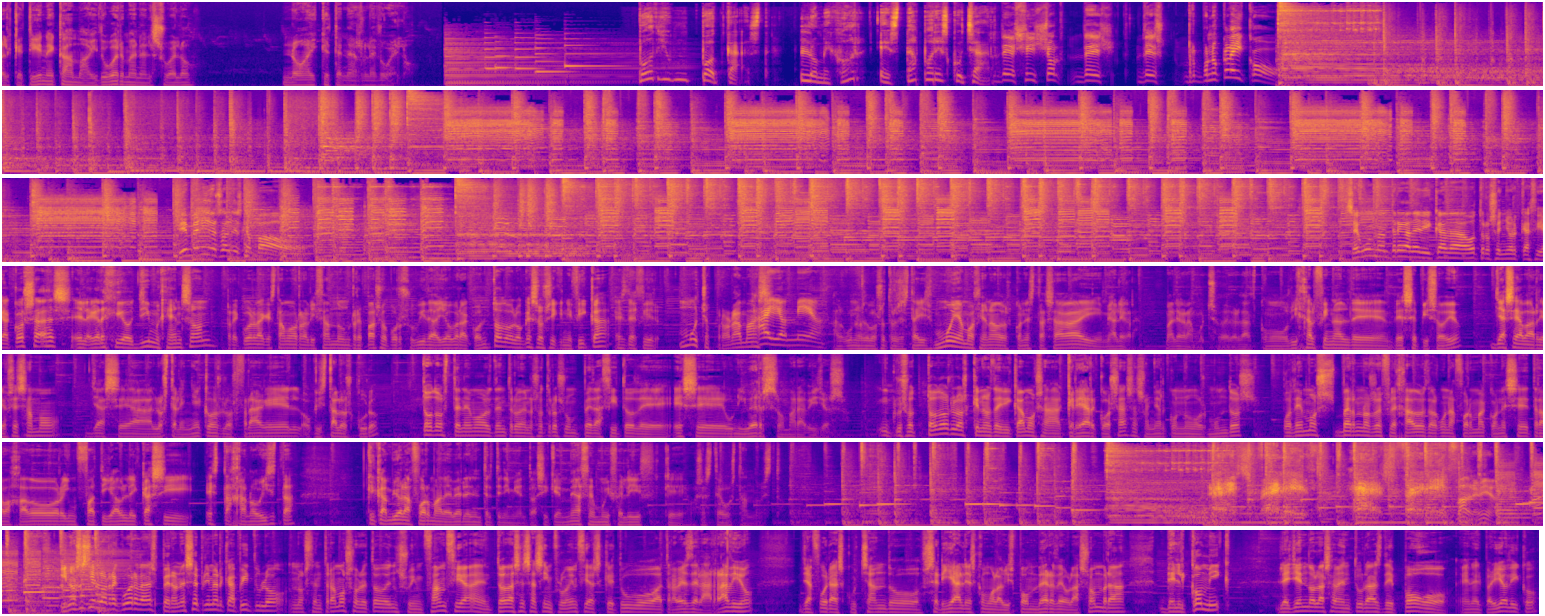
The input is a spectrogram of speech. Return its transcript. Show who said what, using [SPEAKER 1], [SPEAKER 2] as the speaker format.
[SPEAKER 1] Al que tiene cama y duerme en el suelo, no hay que tenerle duelo.
[SPEAKER 2] Podium Podcast. Lo mejor está por escuchar.
[SPEAKER 3] Decision des, des,
[SPEAKER 1] Bienvenidos al descampado. Segunda entrega dedicada a otro señor que hacía cosas, el egregio Jim Henson. Recuerda que estamos realizando un repaso por su vida y obra con todo lo que eso significa, es decir, muchos programas.
[SPEAKER 3] Ay, Dios mío.
[SPEAKER 1] Algunos de vosotros estáis muy emocionados con esta saga y me alegra, me alegra mucho, de verdad. Como dije al final de, de ese episodio, ya sea Barrio Sésamo, ya sea Los Teleñecos, Los Fraggle o Cristal Oscuro, todos tenemos dentro de nosotros un pedacito de ese universo maravilloso incluso todos los que nos dedicamos a crear cosas, a soñar con nuevos mundos, podemos vernos reflejados de alguna forma con ese trabajador infatigable, casi estajanovista, que cambió la forma de ver el entretenimiento. Así que me hace muy feliz que os esté gustando esto.
[SPEAKER 3] Es feliz, es feliz.
[SPEAKER 1] Madre mía. Y no sé si lo recuerdas, pero en ese primer capítulo nos centramos sobre todo en su infancia, en todas esas influencias que tuvo a través de la radio, ya fuera escuchando seriales como La Avispón Verde o La Sombra, del cómic, leyendo las aventuras de Pogo en el periódico,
